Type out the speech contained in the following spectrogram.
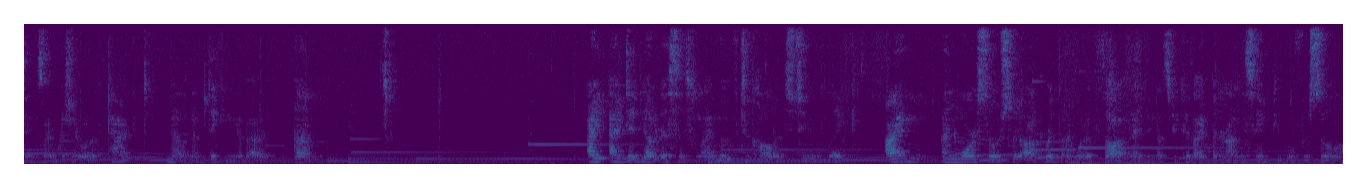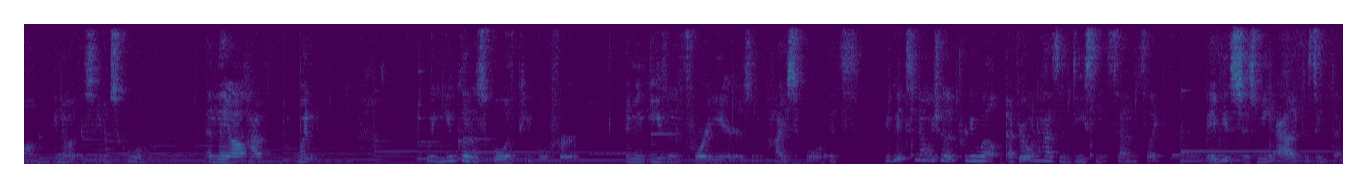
things I wish I would have packed. Now that I'm thinking about it, um, I I did notice this when I moved to college too. Like I'm I'm more socially awkward than I would have thought, I think that's because I've been around the same people for so long, you know, at the same school, and they all have when when you go to school with people for, I mean, even four years in high school, it's you get to know each other pretty well. Everyone has a decent sense. Like maybe it's just me. I like to think that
